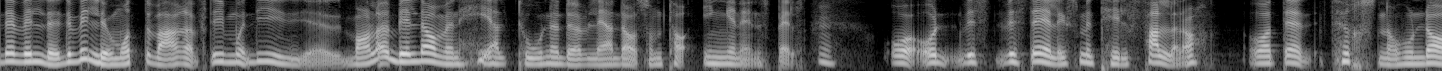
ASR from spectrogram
det, vil det. det vil jo måtte være. For de, de eh, maler bilde av en helt tonedøv leder som tar ingen innspill. Mm. Og, og hvis, hvis, det er liksom et tilfelle, da, og at det først når hun da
